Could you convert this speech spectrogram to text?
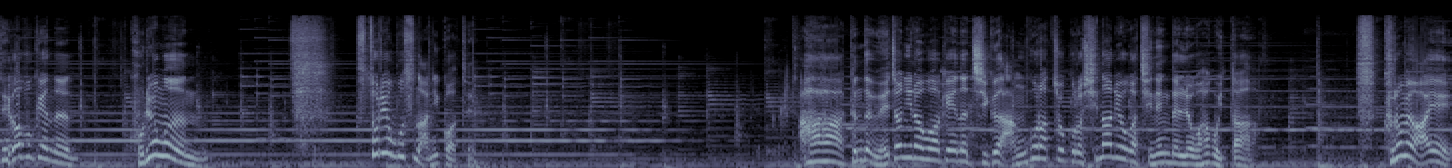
내가 보기에는 고령은 스토리형 보스는 아닐 것 같아. 아, 근데 외전이라고 하기에는 지금 앙고라 쪽으로 시나리오가 진행되려고 하고 있다. 그러면 아예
